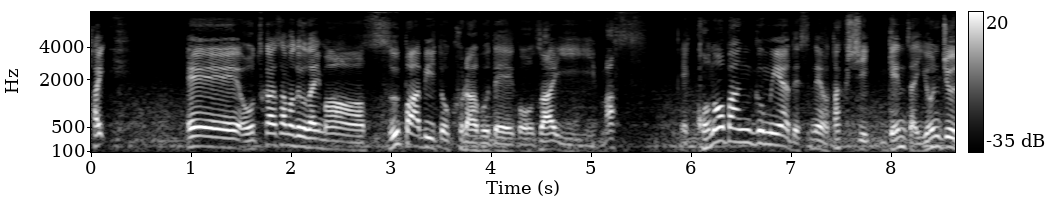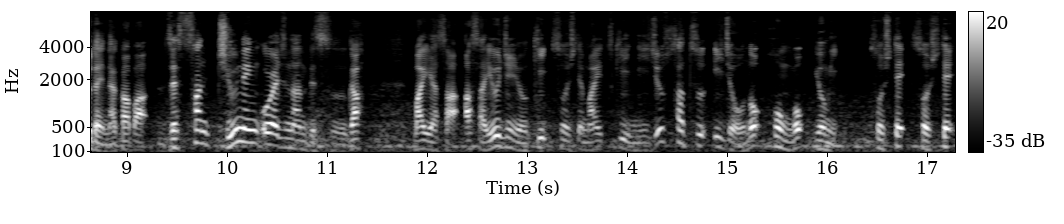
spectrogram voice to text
はい。えー、お疲れ様でございます。スーパービートクラブでございます。えこの番組はですね、私、現在40代半ば、絶賛中年親父なんですが、毎朝朝4時に起き、そして毎月20冊以上の本を読み、そして、そして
